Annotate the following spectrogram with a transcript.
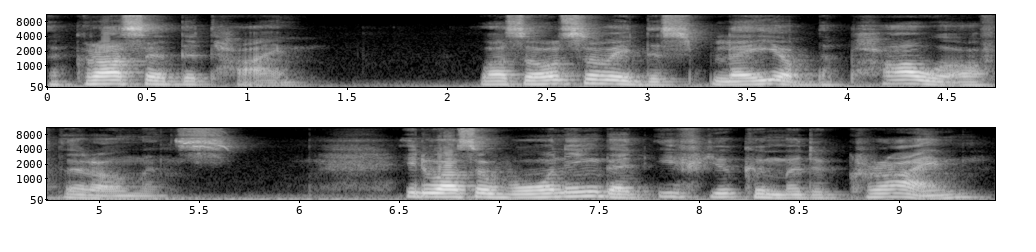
The cross at the time was also a display of the power of the Romans. It was a warning that if you commit a crime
